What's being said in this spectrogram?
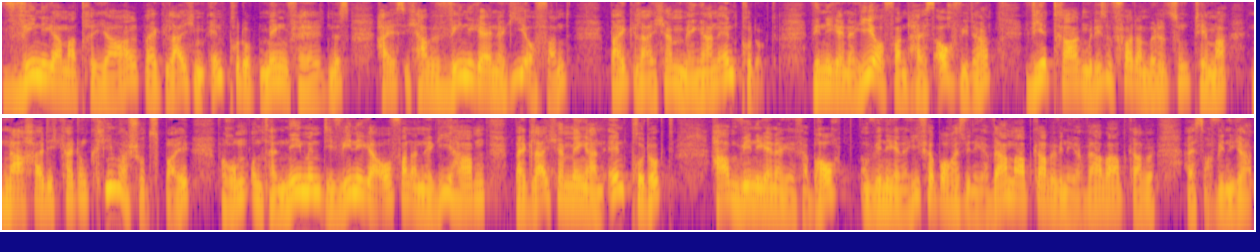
Weniger Material bei gleichem Endprodukt-Mengenverhältnis heißt, ich habe weniger Energieaufwand bei gleicher Menge an Endprodukt. Weniger Energieaufwand heißt auch wieder, wir tragen mit diesem Fördermittel zum Thema Nachhaltigkeit und Klimaschutz bei. Warum? Unternehmen, die weniger Aufwand an Energie haben, bei gleicher Menge an Endprodukt, haben weniger Energieverbrauch. Und weniger Energieverbrauch heißt weniger Wärmeabgabe. Weniger Wärmeabgabe heißt auch weniger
